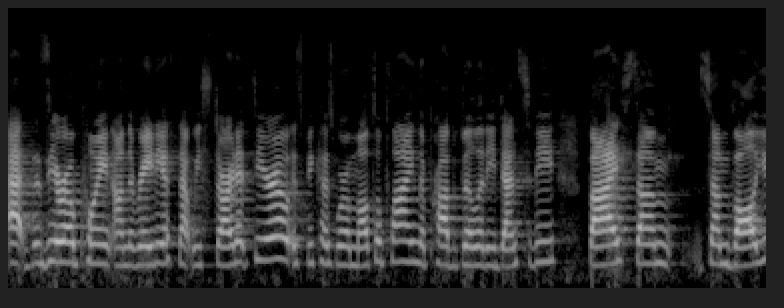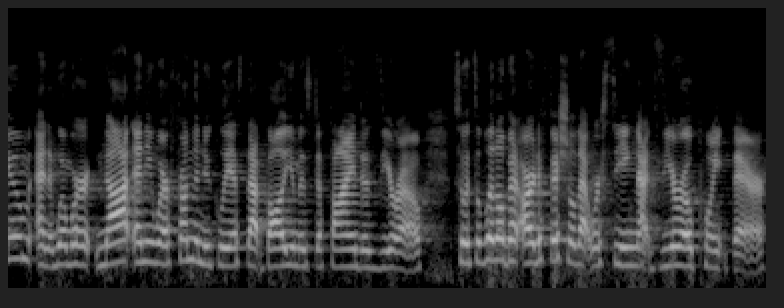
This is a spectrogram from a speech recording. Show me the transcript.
at the zero point on the radius that we start at zero is because we're multiplying the probability density by some some volume, and when we're not anywhere from the nucleus, that volume is defined as zero. So it's a little bit artificial that we're seeing that zero point there.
